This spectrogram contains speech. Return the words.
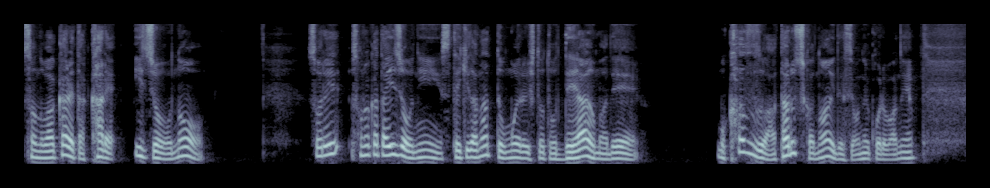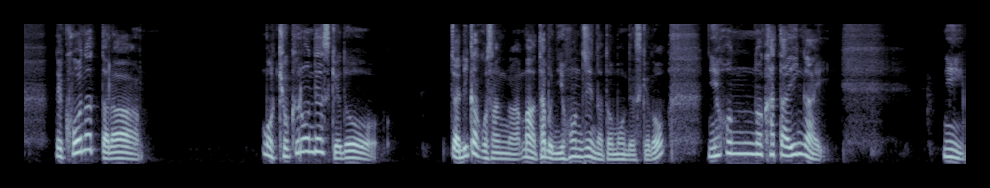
その別れた彼以上の、それ、その方以上に素敵だなって思える人と出会うまで、もう数は当たるしかないですよね、これはね。で、こうなったら、もう極論ですけど、じゃあ、リカ子さんが、まあ多分日本人だと思うんですけど、日本の方以外に、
